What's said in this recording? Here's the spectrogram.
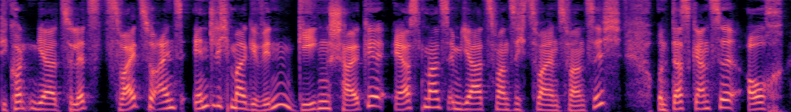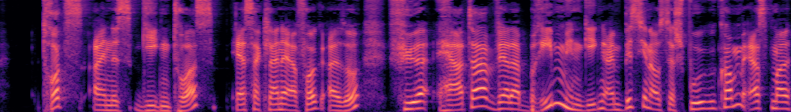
Die konnten ja zuletzt 2 zu 1 endlich mal gewinnen gegen Schalke, erstmals im Jahr 2022. Und das Ganze auch trotz eines Gegentors. Erster kleiner Erfolg also für Hertha. Werder Bremen hingegen ein bisschen aus der Spur gekommen. Erstmal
